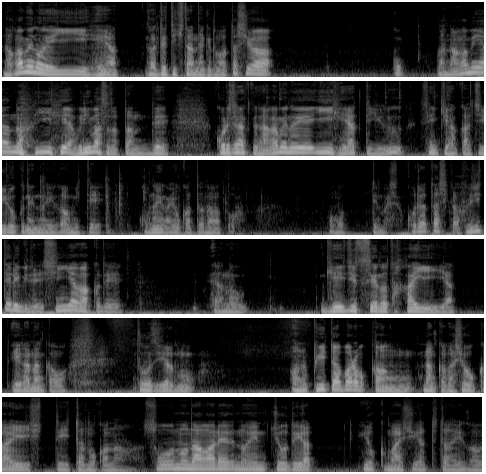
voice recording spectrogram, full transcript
眺めのいい部屋が出てきたんだけど私はこあ眺め屋のいい部屋売りますだったんでこれじゃなくて眺めのいい部屋っていう1986年の映画を見てこの映画良かったなと思ってましたこれは確かフジテレビで深夜枠であの芸術性の高いや映画なんかを当時あのあのピーター・バラカンなんかが紹介していたのかなその流れの延長でやよく毎週やってた映画を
